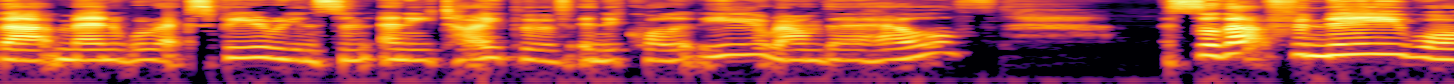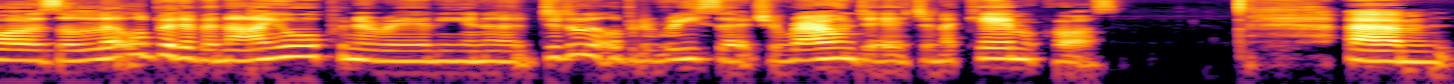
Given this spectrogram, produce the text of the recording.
that men were experiencing any type of inequality around their health. So that for me was a little bit of an eye opener, really, and I did a little bit of research around it, and I came across um,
